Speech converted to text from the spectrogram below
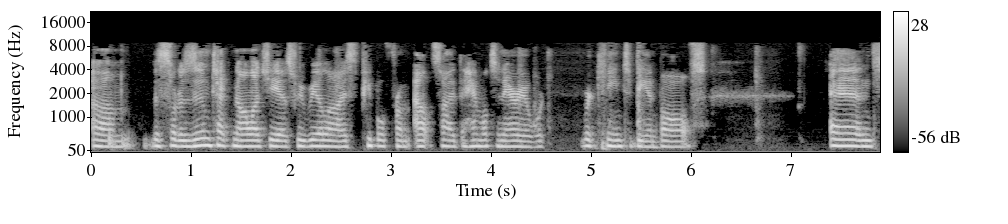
um, the sort of Zoom technology as we realized people from outside the Hamilton area were were keen to be involved. And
